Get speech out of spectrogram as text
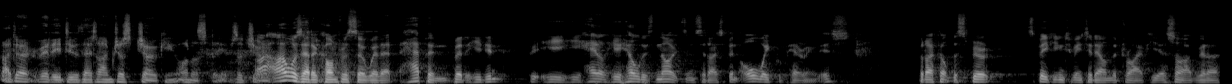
I don't really do that. I'm just joking. Honestly, it was a joke. I, I was at a conference though where that happened, but he didn't. He, he, held, he held his notes and said, "I spent all week preparing this, but I felt the Spirit speaking to me today on the drive here, so I'm going to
